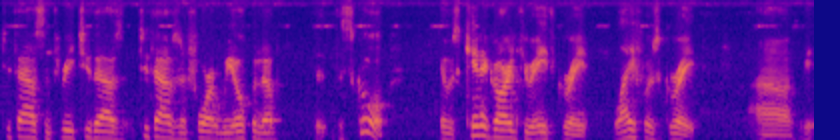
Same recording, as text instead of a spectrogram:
2003, 2000, 2004, we opened up the, the, school. It was kindergarten through eighth grade. Life was great. Uh, we,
